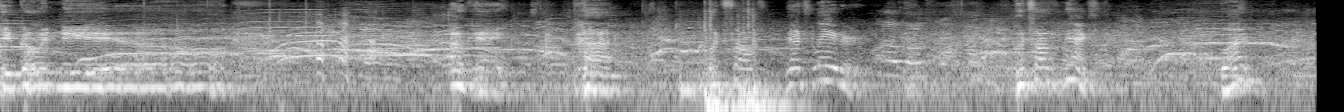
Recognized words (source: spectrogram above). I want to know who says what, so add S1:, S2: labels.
S1: Keep going, near. Okay. Uh, what song? That's later. What song's next? What?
